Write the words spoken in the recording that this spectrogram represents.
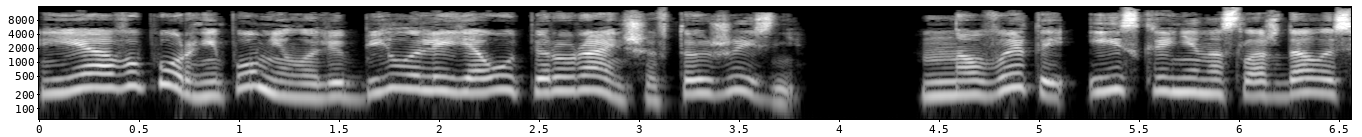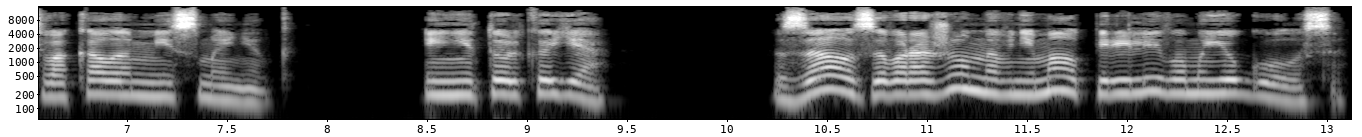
Я в упор не помнила, любила ли я оперу раньше, в той жизни. Но в этой искренне наслаждалась вокалом мисс Мэннинг. И не только я. Зал завороженно внимал переливом ее голоса.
